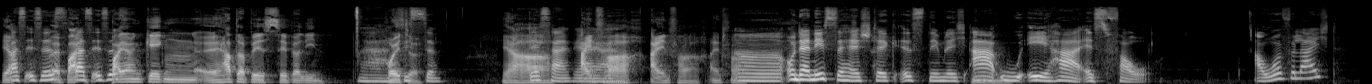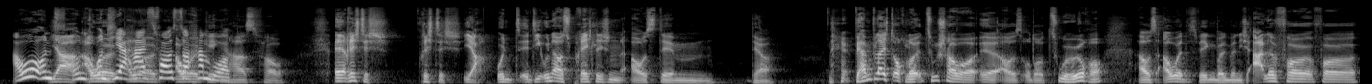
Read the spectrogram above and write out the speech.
ja. Was ist es? Äh, was ist es? Bayern gegen äh, Hertha BSC Berlin. Ah, Heute. Siehste. Ja, Deshalb, ja, einfach, ja. einfach, einfach. Äh, und der nächste Hashtag ist nämlich mhm. A-U-E-H-S-V. Aue vielleicht? Aue und, ja, und, Aue, und hier Aue, HSV ist Aue doch Hamburg. Gegen HSV. Äh, richtig, richtig, ja. Und äh, die Unaussprechlichen aus dem, ja. Wir haben vielleicht auch Leute, Zuschauer äh, aus oder Zuhörer aus Aue, deswegen wollen wir nicht alle vor, vor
